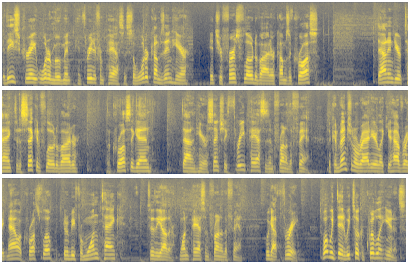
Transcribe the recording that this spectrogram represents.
these create water movement in three different passes. So water comes in here, hits your first flow divider, comes across, down into your tank to the second flow divider, across again, down in here. Essentially three passes in front of the fan. The conventional radiator like you have right now, a cross flow, gonna be from one tank to the other, one pass in front of the fan. We got three. What we did, we took equivalent units,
